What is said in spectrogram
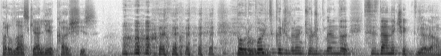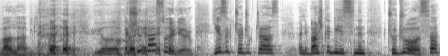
Paralı askerliğe karşıyız. Doğru. Bu politikacıların çocuklarını da sizden ne çektiler ha vallahi billahi. Yok. Ya şundan söylüyorum. Yazık çocukcağız hani başka birisinin çocuğu olsa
